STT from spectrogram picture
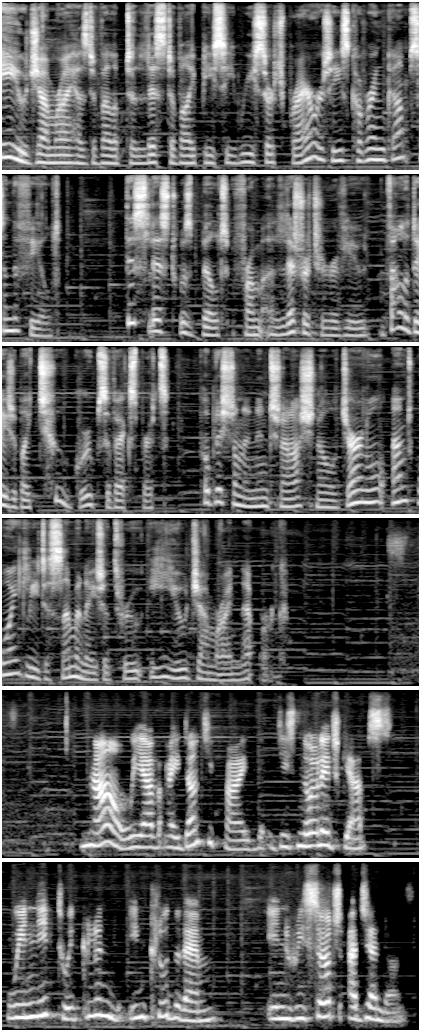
EU JAMRAI has developed a list of IPC research priorities covering gaps in the field. This list was built from a literature review validated by two groups of experts, published on an international journal and widely disseminated through EU JAMRAI network. Now we have identified these knowledge gaps, we need to include, include them in research agendas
